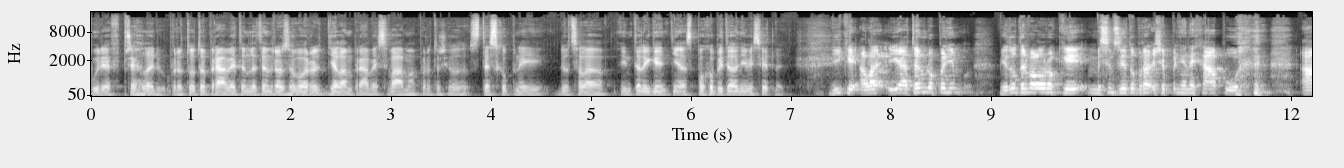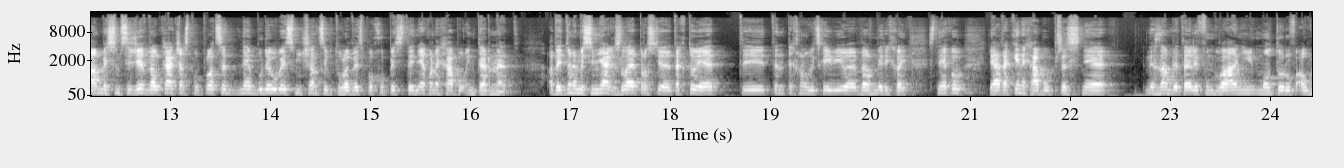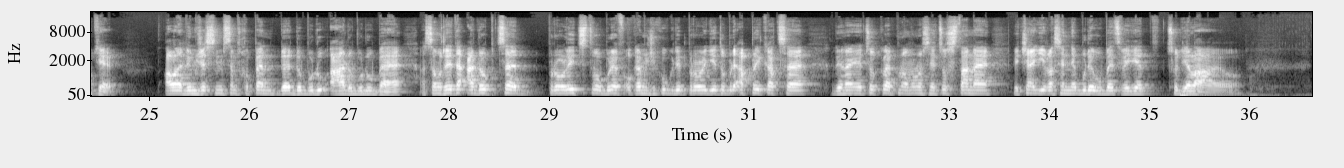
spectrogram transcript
bude v přehledu. Proto to právě tenhle ten rozhovor dělám právě s váma, protože ho jste schopný docela inteligentně a pochopitelně vysvětlit. Díky, ale já to jenom doplním. Mně to trvalo roky, myslím si, že to pořád ještě plně nechápu. a myslím si, že velká část populace nebude vůbec mít šanci tuhle věc pochopit, stejně jako nechápu internet. A teď to nemyslím nějak zlé, prostě tak to je, ty, ten technologický vývoj je velmi rychlej. Stejně jako já taky nechápu přesně, neznám detaily fungování motoru v autě ale vím, že s ním jsem schopen jít do bodu A do bodu B. A samozřejmě ta adopce pro lidstvo bude v okamžiku, kdy pro lidi to bude aplikace, kde na něco klepnou, ono se něco stane, většina lidí vlastně nebude vůbec vědět, co dělá. Jo.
